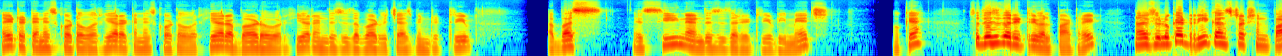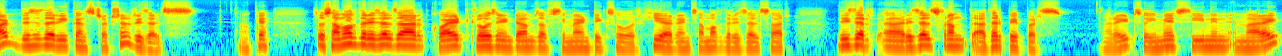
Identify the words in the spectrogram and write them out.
right? A tennis court over here, a tennis court over here, a bird over here, and this is the bird which has been retrieved. A bus is seen and this is the retrieved image. Okay. So this is the retrieval part, right? Now if you look at reconstruction part, this is the reconstruction results. Okay. So some of the results are quite close in terms of semantics over here and some of the results are, these are uh, results from the other papers, all right So image seen in MRI.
